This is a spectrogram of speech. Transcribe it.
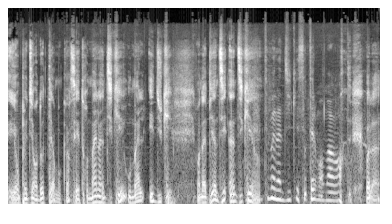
Et on peut dire en d'autres termes encore, c'est être mal indiqué ou mal éduqué. On a bien dit indiqué, hein. mal indiqué c'est tellement marrant Voilà.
